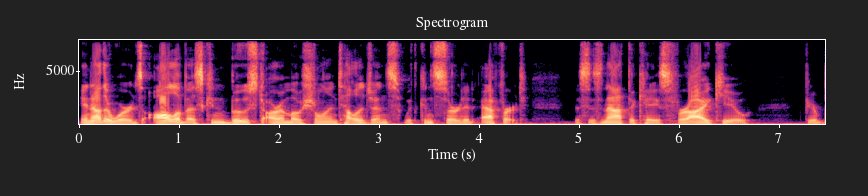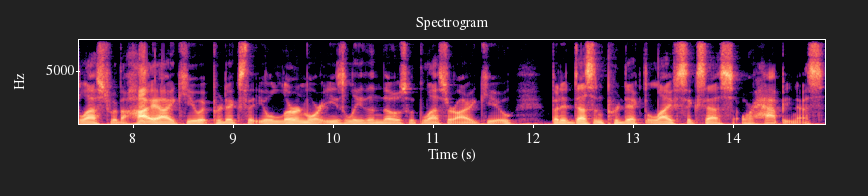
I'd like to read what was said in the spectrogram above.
In other words, all of us can boost our emotional intelligence with concerted effort. This is not the case for IQ. You're blessed with a high IQ, it predicts that you'll learn more easily than those with lesser IQ, but it doesn't predict life success or happiness.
